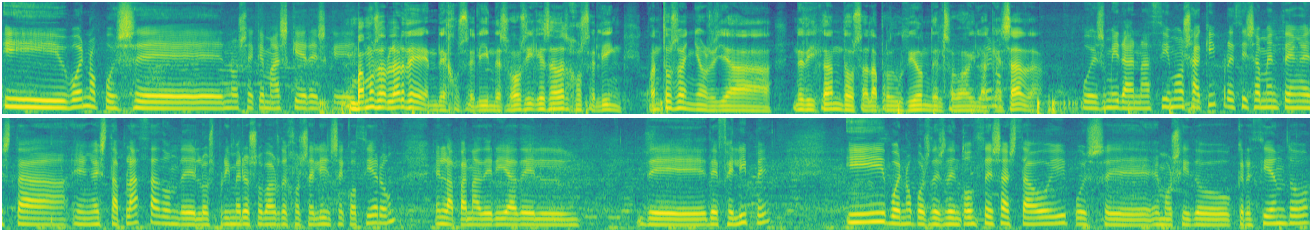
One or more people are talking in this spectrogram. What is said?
Y bueno, pues eh, no sé qué más quieres que... Vamos a hablar de, de Joselín, de Sobao y Quesadas Joselín. ¿Cuántos años ya dedicándose a la producción del sobao y la Bueno, quesada? Pues mira, nacimos aquí precisamente en esta, en esta plaza donde los primeros sobaos de Joselín se cocieron, en la panadería del- de, de Felipe. Y bueno, pues desde entonces hasta hoy pues eh, hemos ido creciendo,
